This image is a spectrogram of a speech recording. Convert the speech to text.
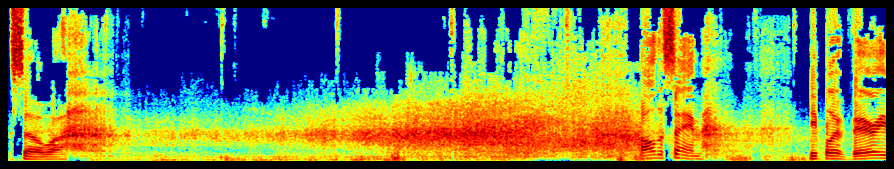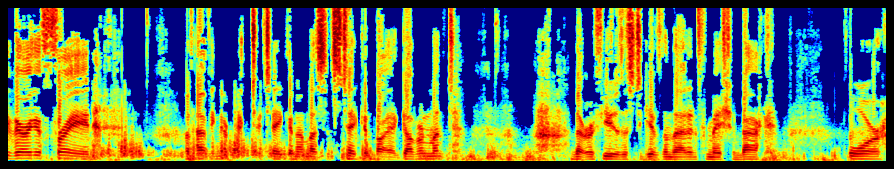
So, uh, all the same, people are very, very afraid of having their picture taken unless it's taken by a government that refuses to give them that information back, or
